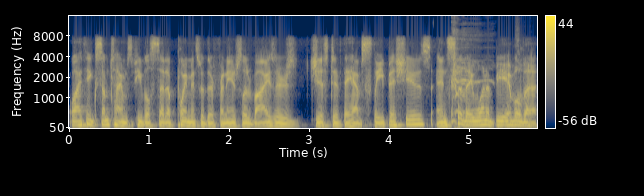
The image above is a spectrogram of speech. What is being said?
Well, I think sometimes people set appointments with their financial advisors just if they have sleep issues. And so they want to be able to,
